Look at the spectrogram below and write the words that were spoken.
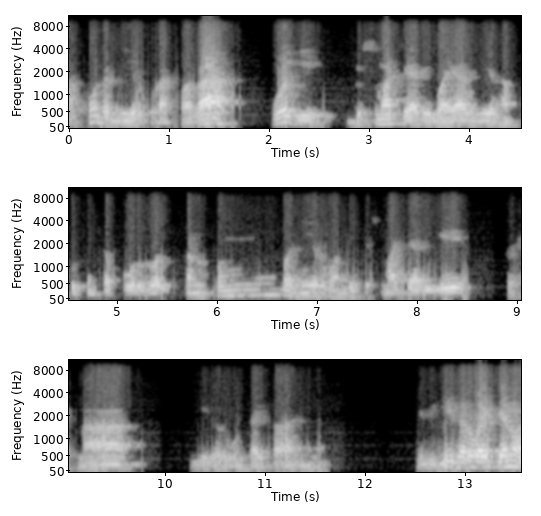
ಹಾಕೊಂಡ್ರೆ ನೀರು ಕೂಡ ಪದ. ಹೋಗಿ ಭೀಸ್ಮಾಚಾರಿ ಬಾಯಾಗ ನೀರು ಹಾಕೋಕ್ಕಿಂತ ಪೂರ್ವ ಕಣ್ಣು ತುಂಬ ನೀರು ಬಂದು ಭೀಸ್ಮಾಚಾರಿಗೆ ಕೃಷ್ಣ ಈಗ ಉಂಟಾಯ್ತಾ? ನಿನಗೆ? ಈಗ ಅರ್ವಾಯ್ತೇನು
